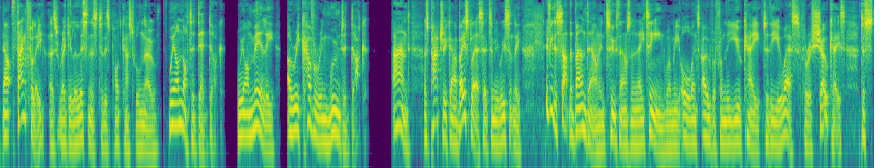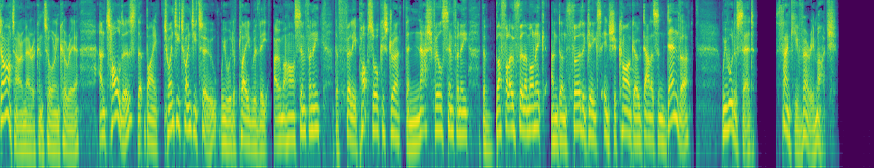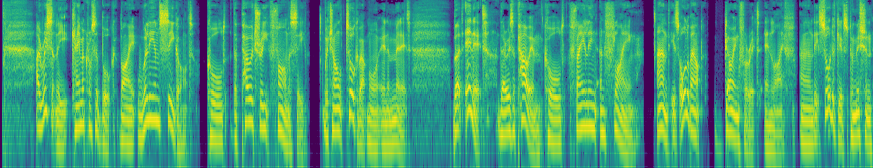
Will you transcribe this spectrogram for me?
Now, thankfully, as regular listeners to this podcast will know, we are not a dead duck. We are merely a recovering wounded duck. And, as Patrick, our bass player, said to me recently, if you'd have sat the band down in 2018 when we all went over from the UK to the US for a showcase to start our American touring career and told us that by 2022 we would have played with the Omaha Symphony, the Philly Pops Orchestra, the Nashville Symphony, the Buffalo Philharmonic, and done further gigs in Chicago, Dallas, and Denver, we would have said, thank you very much. I recently came across a book by William Sieghart called The Poetry Pharmacy, which I'll talk about more in a minute. But in it, there is a poem called Failing and Flying, and it's all about going for it in life. And it sort of gives permission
